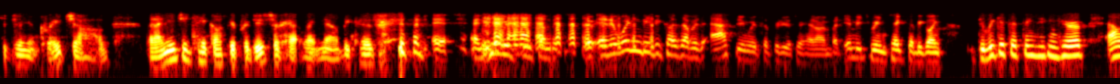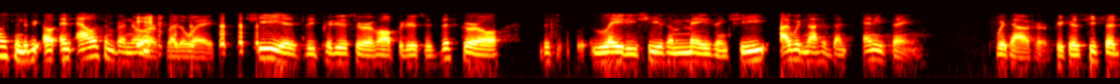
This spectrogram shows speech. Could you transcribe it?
you're doing a great job, but I need you to take off your producer hat right now because." and he would see something, and it wouldn't be because I was acting with the producer hat on, but in between takes, I'd be going, "Did we get that thing taken care of, Allison? Did we?" Oh, and Allison Van by the way, she is the producer of all producers. This girl, this lady, she is amazing. She, I would not have done anything without her because she said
